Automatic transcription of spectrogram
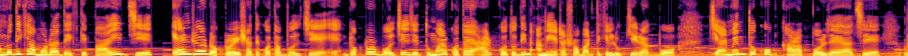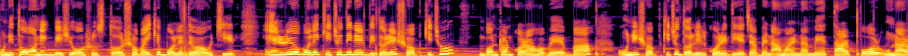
অন্যদিকে আমরা দেখতে পাই যে অ্যান্ড্রিও ডক্টরের সাথে কথা বলছে। ডক্টর বলছে যে, তোমার কথায় আর কতদিন আমি এটা সবার থেকে লুকিয়ে রাখব? চেয়ারম্যান তো খুব খারাপ পর্যায়ে আছে। উনি তো অনেক বেশি অসুস্থ। সবাইকে বলে দেওয়া উচিত। অ্যান্ড্রিও বলে, কিছুদিনের ভিতরে সব কিছু বন্টন করা হবে বা উনি সব কিছু দলিল করে দিয়ে যাবেন আমার নামে। তারপর ওনার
